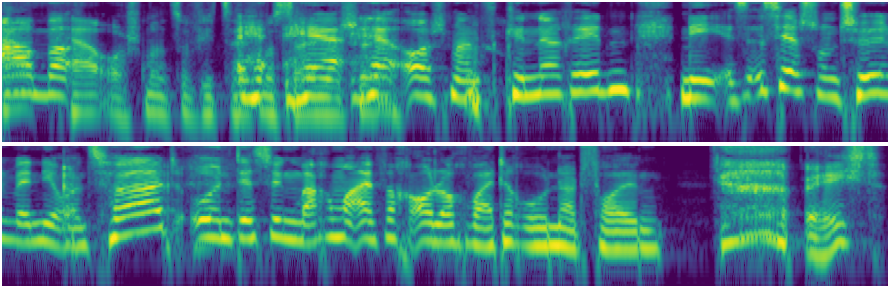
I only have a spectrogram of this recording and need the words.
Aber Herr Oschmann, so viel Zeit muss sein. Herr, Herr Orschmanns Kinder reden. Nee, es ist ja schon schön, wenn ihr uns hört und deswegen machen wir einfach auch noch weitere 100 Folgen. Echt?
